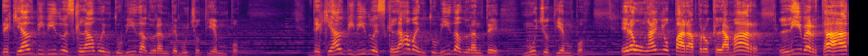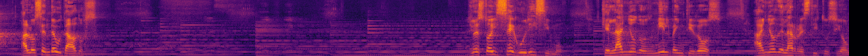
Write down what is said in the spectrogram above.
De que has vivido esclavo en tu vida durante mucho tiempo. De que has vivido esclava en tu vida durante mucho tiempo. Era un año para proclamar libertad a los endeudados. Yo estoy segurísimo que el año 2022 año de la restitución.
